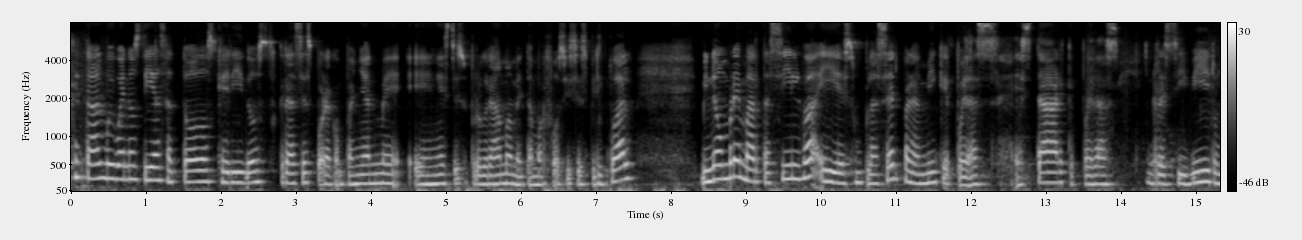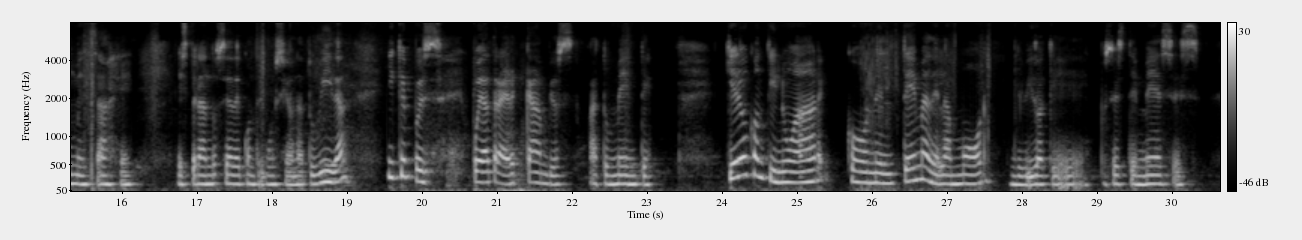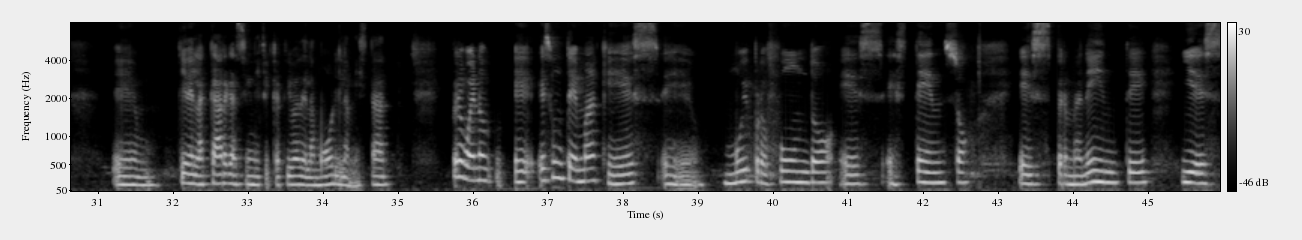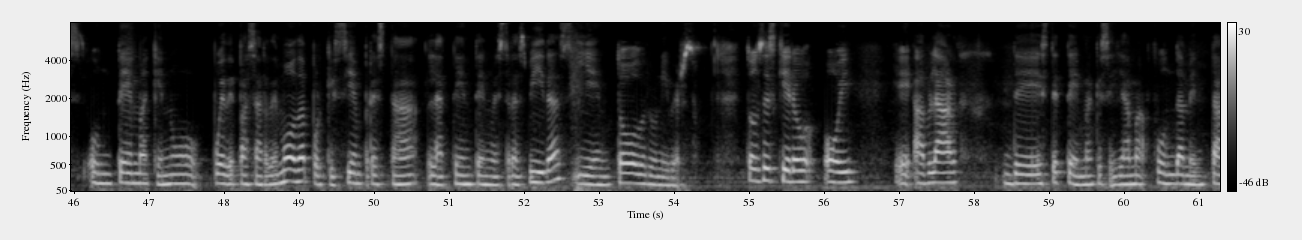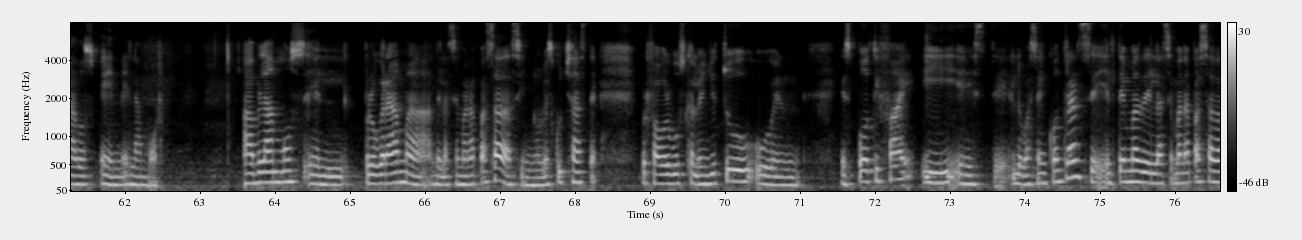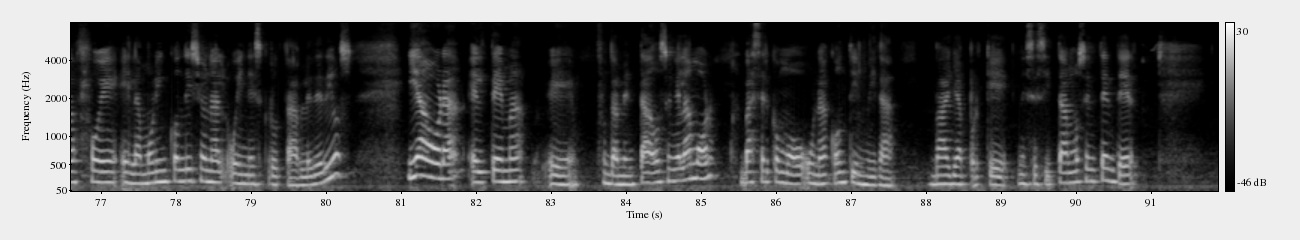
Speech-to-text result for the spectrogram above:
¿Qué tal? Muy buenos días a todos queridos. Gracias por acompañarme en este su programa Metamorfosis Espiritual. Mi nombre es Marta Silva y es un placer para mí que puedas estar, que puedas recibir un mensaje esperando sea de contribución a tu vida y que pues pueda traer cambios a tu mente. Quiero continuar con el tema del amor debido a que pues este mes es, em, tiene la carga significativa del amor y la amistad. Pero bueno, eh, es un tema que es eh, muy profundo, es extenso, es permanente y es un tema que no puede pasar de moda porque siempre está latente en nuestras vidas y en todo el universo. Entonces quiero hoy eh, hablar de este tema que se llama Fundamentados en el Amor. Hablamos el programa de la semana pasada, si no lo escuchaste, por favor búscalo en YouTube o en Spotify y este, lo vas a encontrar. El tema de la semana pasada fue el amor incondicional o inescrutable de Dios. Y ahora el tema eh, fundamentados en el amor va a ser como una continuidad. Vaya, porque necesitamos entender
